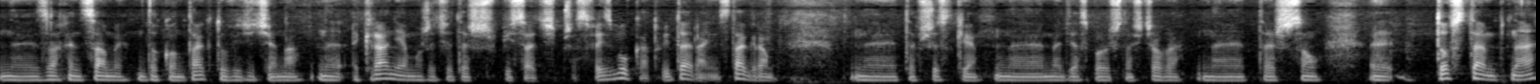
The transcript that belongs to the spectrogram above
e, zachęcamy do kontaktu. Widzicie na e, ekranie, możecie też pisać przez Facebooka, Twittera, Instagram. Te wszystkie media społecznościowe też są dostępne.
